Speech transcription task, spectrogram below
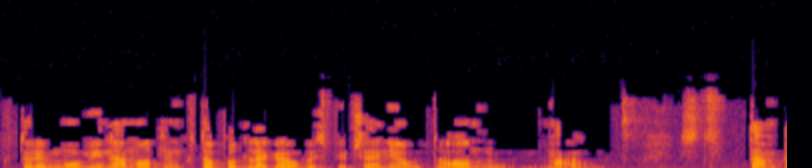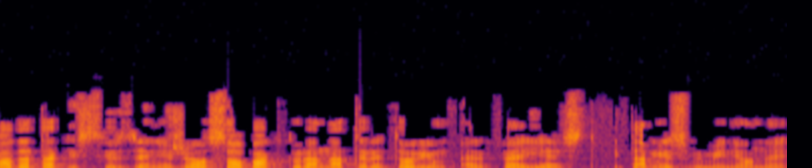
który mówi nam o tym, kto podlega ubezpieczeniom, to on ma, tam pada takie stwierdzenie, że osoba, która na terytorium RP jest. I tam jest wymieniony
